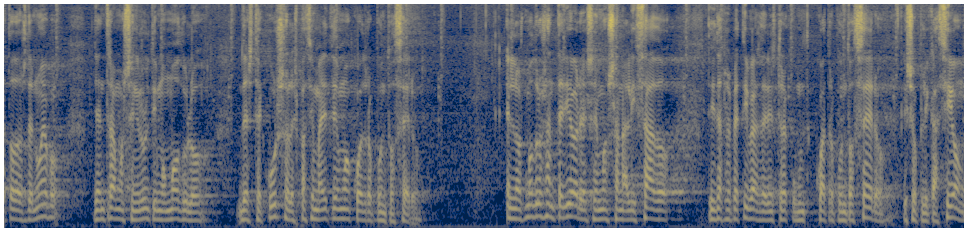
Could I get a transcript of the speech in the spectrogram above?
a todos de nuevo, ya entramos en el último módulo de este curso, el Espacio Marítimo 4.0. En los módulos anteriores hemos analizado distintas perspectivas del Industria 4.0 y su aplicación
